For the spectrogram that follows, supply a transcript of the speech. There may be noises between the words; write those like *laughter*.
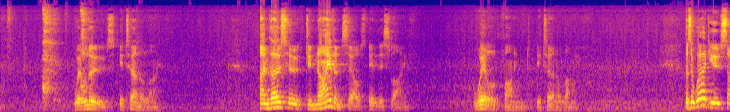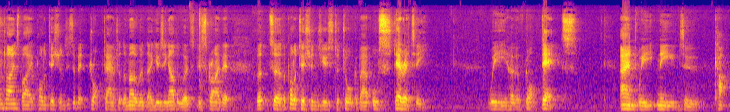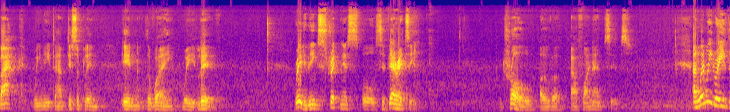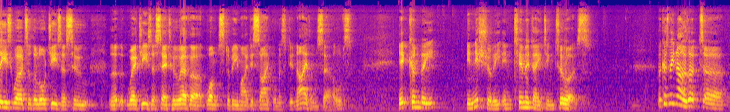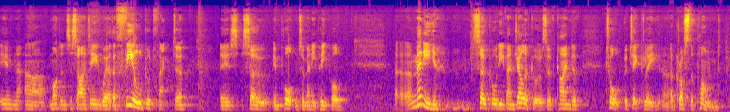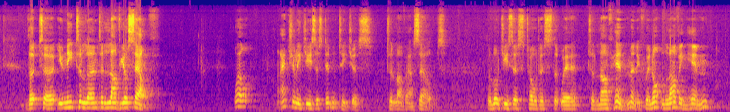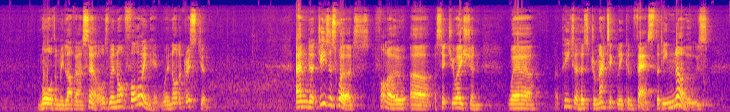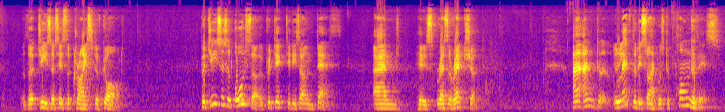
will lose eternal life. And those who deny themselves in this life will find eternal life. There's a word used sometimes by politicians, it's a bit dropped out at the moment, they're using other words to describe it, but uh, the politicians used to talk about austerity. We have got debts and we need to cut back, we need to have discipline in the way we live. Really means strictness or severity, control over our finances. And when we read these words of the Lord Jesus, who, where Jesus said, Whoever wants to be my disciple must deny themselves, it can be initially intimidating to us. Because we know that uh, in our modern society, where the feel good factor is so important to many people, uh, many so called evangelicals have kind of taught, particularly uh, across the pond, that uh, you need to learn to love yourself. Well, actually, Jesus didn't teach us to love ourselves the Lord Jesus told us that we're to love Him, and if we're not loving Him more than we love ourselves, we're not following Him. We're not a Christian. And uh, Jesus' words follow uh, a situation where Peter has dramatically confessed that he knows that Jesus is the Christ of God. But Jesus had also predicted his own death and his resurrection and left the disciples to ponder this.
